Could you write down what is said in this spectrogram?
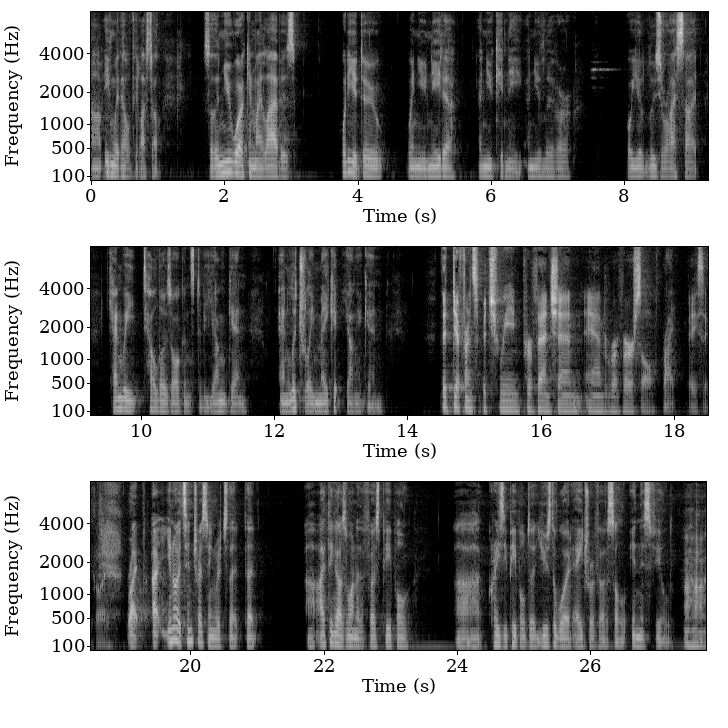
uh, even with a healthy lifestyle. So the new work in my lab is what do you do when you need a, a new kidney, a new liver, or you lose your eyesight? Can we tell those organs to be young again and literally make it young again? The difference between prevention and reversal, Right. basically. Right. Uh, you know, it's interesting, Rich, that, that uh, I think I was one of the first people, uh, crazy people, to use the word age reversal in this field. Uh-huh.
